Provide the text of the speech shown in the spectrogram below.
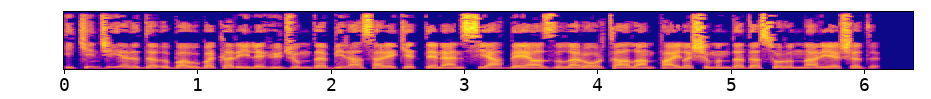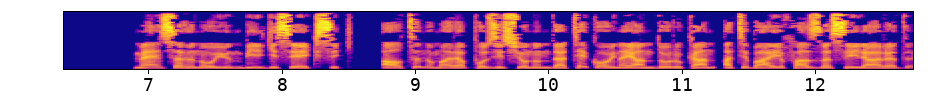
İkinci yarıda Ibaubakar ile hücumda biraz hareketlenen siyah beyazlılar orta alan paylaşımında da sorunlar yaşadı. Mensah'ın oyun bilgisi eksik. 6 numara pozisyonunda tek oynayan Dorukan, Atiba'yı fazlasıyla aradı.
